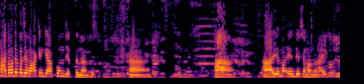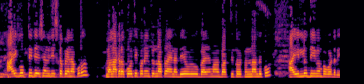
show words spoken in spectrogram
కాకపోతే కొంచెం వాకింగ్ జ్ఞాపకం చెప్తున్నా అంతే ఆ. ఆ. ఆ, ఏం దేశం అన్న? ఐగుప్తి దేశం తీసుకుపోయినప్పుడు మళ్ళీ అక్కడ కోతిపురం ఉంటున్నప్పుడు ఆయన దేవుడు భయం భక్తితో ఉన్నందుకు ఆ ఇల్లు దీవింపబడ్డది.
